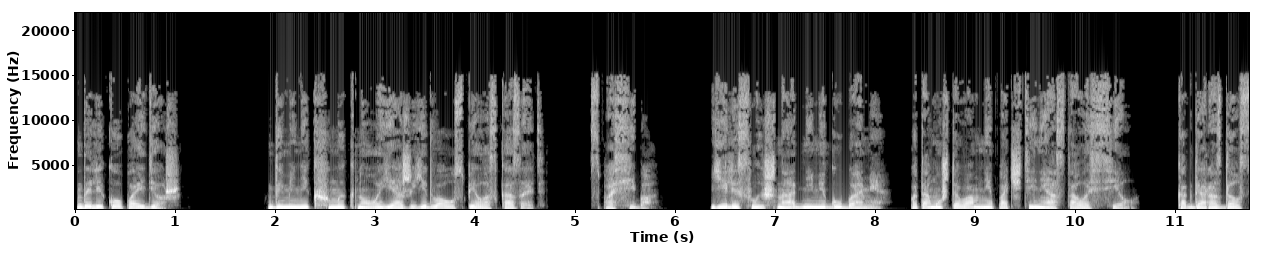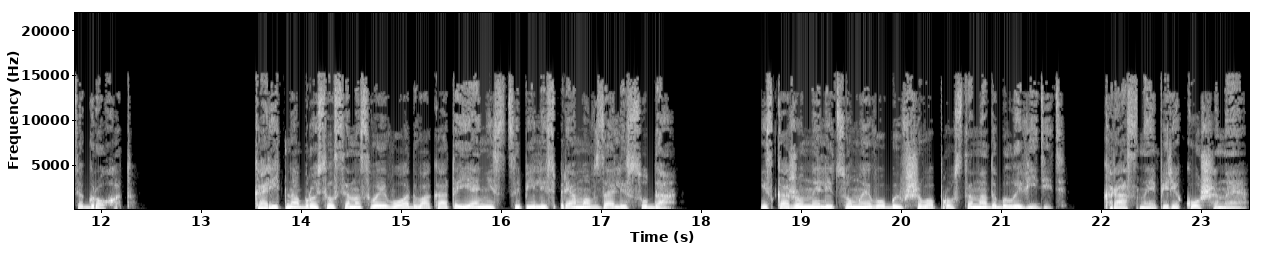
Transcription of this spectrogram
далеко пойдешь. Доминик хмыкнула, я же едва успела сказать. «Спасибо». Еле слышно одними губами, потому что во мне почти не осталось сил, когда раздался грохот. Карит набросился на своего адвоката, и они сцепились прямо в зале суда. Искаженное лицо моего бывшего просто надо было видеть. Красное, перекошенное,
